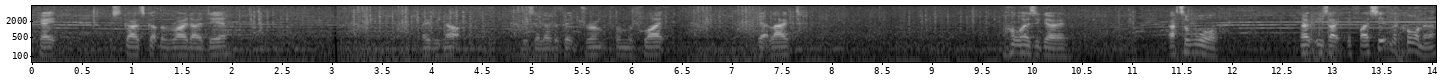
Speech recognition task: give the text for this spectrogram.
Okay, this guy's got the right idea. Maybe not. He's a little bit drunk from the flight. Get lagged. Oh, where's he going? That's a wall. No, he's like, if I sit in the corner,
